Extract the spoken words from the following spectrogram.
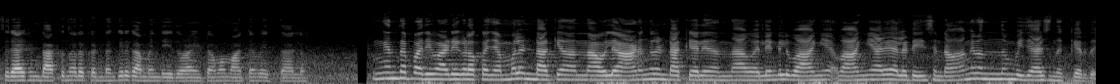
സ്ഥിരമായിട്ട് ഉണ്ടാക്കുന്നവരൊക്കെ ഉണ്ടെങ്കിൽ കമന്റ് ചെയ്തോളാം കേട്ടോ. നമ്മൾ മാറ്റം വരുത്താമല്ലോ. ഇങ്ങനത്തെ പരിപാടികളൊക്കെ നമ്മൾ ഉണ്ടാക്കിയാൽ നന്നാവില്ല ആണുങ്ങൾ ഉണ്ടാക്കിയാലേ നന്നാവും അല്ലെങ്കിൽ വാങ്ങിയ വാങ്ങിയാലേ നല്ല ടേസ്റ്റ് ഉണ്ടാവും. അങ്ങനെയൊന്നും വിചാരിച്ച് നിൽക്കരുത്.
